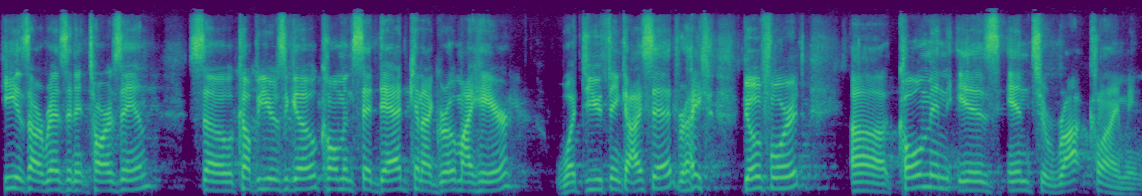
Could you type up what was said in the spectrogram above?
He is our resident Tarzan. So a couple years ago, Coleman said, Dad, can I grow my hair? What do you think I said, right? go for it. Uh, Coleman is into rock climbing.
